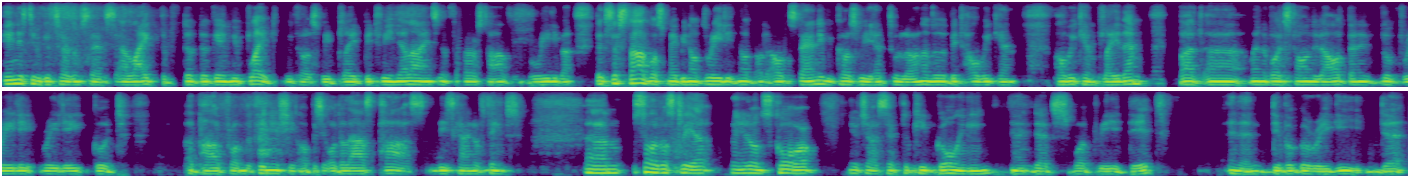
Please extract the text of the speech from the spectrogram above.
in this difficult circumstance. I liked the, the, the game we played because we played between the lines in the first half really well. The, the start was maybe not really not, not outstanding because we had to learn a little bit how we can how we can play them. But uh, when the boys found it out, then it looked really really good. Apart from the finishing, obviously, or the last pass, these kind of things. Um, so it was clear when you don't score, you just have to keep going, and that's what we did. And then Origi, the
